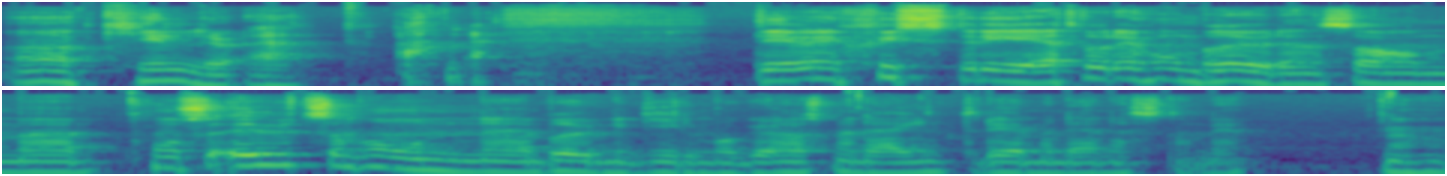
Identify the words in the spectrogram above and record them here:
Ah, killer app. Det är väl en schysst idé. Jag tror det är hon bruden som... eh, Hon ser ut som hon eh, bruden i Gilmore Girls, men det är inte det, men det är nästan det. Jaha.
